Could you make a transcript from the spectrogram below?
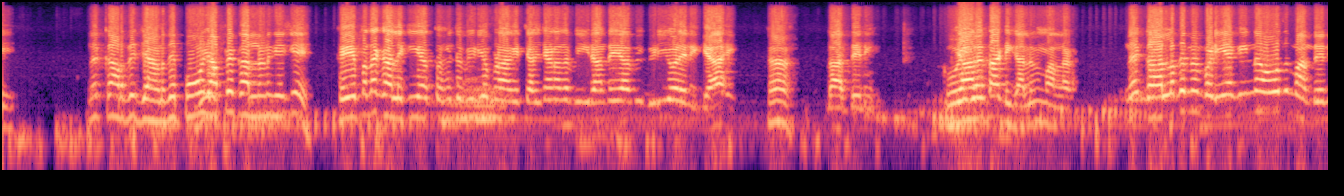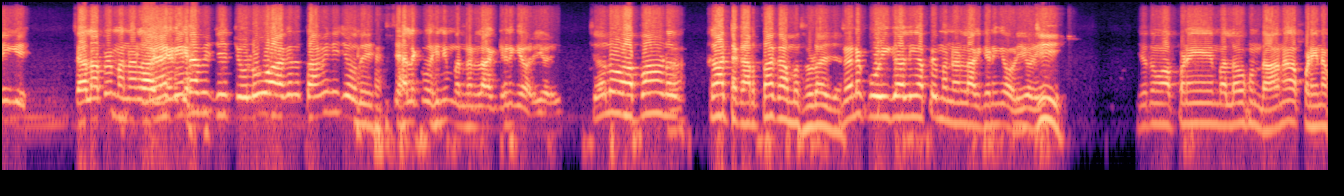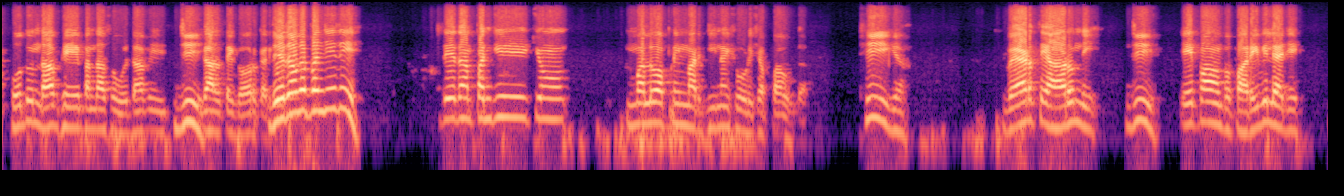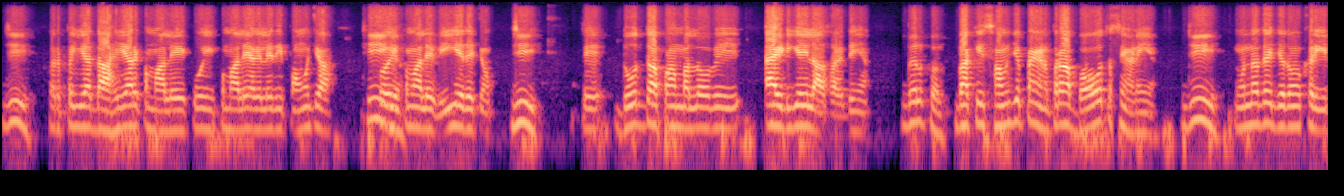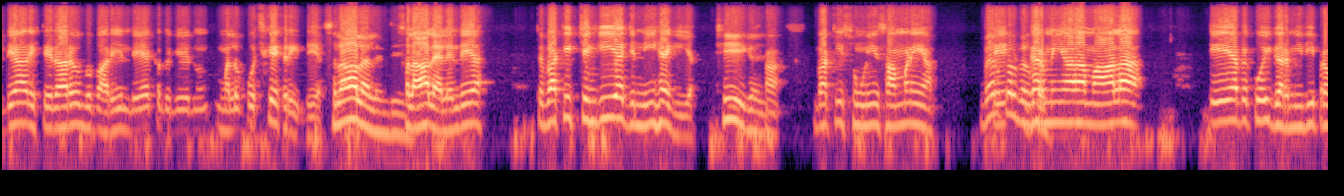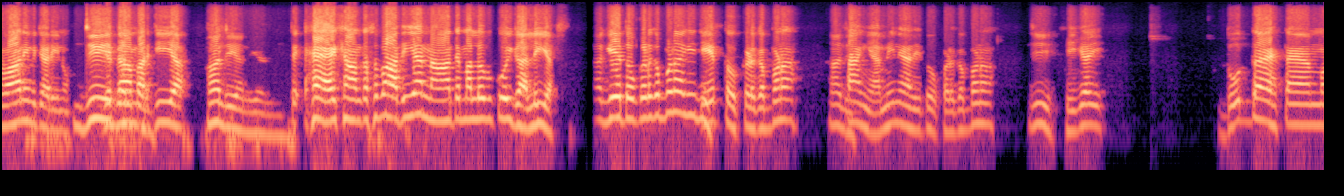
ਨਾ ਕਰਦੇ ਜਾਣਦੇ ਪਹੁੰਚ ਆਪੇ ਕਰ ਲੈਣਗੇ ਕਿ? ਫੇ ਪਤਾ ਗੱਲ ਕੀ ਆ ਤੁਸੀਂ ਤਾਂ ਵੀਡੀਓ ਬਣਾ ਕੇ ਚੱਲ ਜਾਣਾ ਤਾਂ ਵੀਰਾਂ ਦੇ ਆ ਵੀ ਵੀਡੀਓ ਵਾਲੇ ਨੇ ਕਿਹਾ ਸੀ। ਹਾਂ। ਦੱਸਦੇ ਨਹੀਂ ਕੋਈ ਤੁਹਾਡੀ ਗੱਲ ਵੀ ਮੰਨ ਲੈਣ। ਨਹੀਂ ਗੱਲ ਤੇ ਮੈਂ ਬੜੀਆਂ ਕਹਿੰਦਾ ਉਹ ਤੇ ਮੰਨਦੇ ਨਹੀਂਗੇ ਚੱਲ ਆਪੇ ਮੰਨਣ ਲੱਗ ਮੈਂ ਜਾਣਗੇ। ਕਹਿੰਦਾ ਵੀ ਜੇ ਚਲੋ ਆ ਗਏ ਤਾਂ ਵੀ ਨਹੀਂ ਚਾਹੁੰਦੇ ਚੱਲ ਕੋਈ ਨਹੀਂ ਮੰਨਣ ਲੱਗ ਜਾਣਗੇ ਹੌਲੀ ਹੌਲੀ ਚਲੋ ਆਪਾਂ ਹੁਣ ਘੱਟ ਕਰਤਾ ਕੰਮ ਥੋੜਾ ਜਿਹਾ। ਨਾ ਨਾ ਕੋਈ ਗੱਲ ਨਹੀਂ ਆਪੇ ਮੰਨਣ ਲੱਗ ਜਾਣਗੇ ਹੌਲੀ ਹੌਲੀ ਜੀ। ਜਦੋਂ ਆਪਣੇ ਮਤਲਬ ਹੁੰਦਾ ਨਾ ਆਪਣੇ ਨਾਲ ਖੁਦ ਹੁੰਦਾ ਫੇ ਬੰਦਾ ਸੋਚਦਾ ਵੀ ਜੀ। ਗੱਲ ਤੇ ਗੌਰ ਕਰੇ ਦੇ ਦੋਗੇ ਪੰਜੀ ਦੀ? ਦੇ ਤਾਂ ਪੰਜੀ ਮੰਨ ਲਓ ਆਪਣੀ ਮਰਜ਼ੀ ਨਾਲ ਛੋੜ ਛੱਪਾ ਹੋਊਗਾ। ਠੀਕ ਆ। ਵੈੜ ਤਿਆਰ ਹੁੰਦੀ। ਜੀ। ਇਹ ਭਾਵੇਂ ਵਪਾਰੀ ਵੀ ਲੈ ਜੇ। ਜੀ। ਰੁਪਈਆ 10000 ਕਮਾ ਲੇ ਕੋਈ ਕਮਾ ਲੇ ਅਗਲੇ ਦੀ ਪਹੁੰਚ ਆ ਠੀਕ ਕੋਈ ਆ। ਕਮਾ ਲੇ 20 ਇਹਦੇ ਚੋਂ। ਜੀ। ਤੇ ਦੁੱਧ ਆਪਾਂ ਮੰਨ ਲਓ ਵੀ ਆਈਡੀਆ ਹੀ ਲਾ ਸਕਦੇ ਆ ਬਿਲਕੁਲ। ਬਾਕੀ ਸਮਝ ਭੈਣ ਭਰਾ ਬਹੁਤ ਸਿਆਣੇ ਆ। ਜੀ। ਉਹਨਾਂ ਦੇ ਜਦੋਂ ਖਰੀਦਿਆ ਰਿਸ਼ਤੇਦਾਰ ਉਹ ਵਪਾਰੀ ਹੁੰਦੇ ਆ ਇੱਕ ਦੂਜੇ ਨੂੰ ਮਤਲਬ ਪੁੱਛ ਕੇ ਖਰੀਦਦੇ ਆ। ਸਲਾਹ ਲੈ ਲੈਂਦੀ ਸਲਾਹ ਲੈ ਲੈਂਦੇ ਆ। ਤੇ ਬਾਕੀ ਚੰਗੀ ਆ ਜਿੰਨੀ ਹੈਗੀ ਆ। ਠੀਕ ਹੈ ਜੀ। ਹਾਂ। ਬਾਕੀ ਸੂਣੀ ਸਾਹਮਣੇ ਆ। ਤੇ ਬਿਲਕੁਲ ਬਿਲਕੁਲ। ਗਰਮੀ ਵਾਲਾ ਮਾਲ ਆ ਇਹ ਆ ਵੀ ਕੋਈ ਗਰਮੀ ਦੀ ਪਰਵਾਹ ਨਹੀਂ ਵਿਚਾਰੀ ਨੂੰ ਜੀ ਜਿੱਦਾਂ ਬਿਲਕੁਲ। ਮਰਜ਼ੀ ਆ। ਹਾਂਜੀ ਹਾਂਜੀ ਹਾਂਜੀ। ਤੇ ਹੈ ਸ਼ਾਂਤ ਸੁਭਾਅ ਦੀ ਆ ਨਾ ਤੇ ਮਤਲਬ ਕੋਈ ਗੱਲ ਹੀ ਆ। ਅੱਗੇ ਤੋਕੜ ਕੱਪਣਾ ਗਈ ਜੀ? ਇਹ ਤੋਕੜ ਗੱਬਣਾ ਹਾਂਜੀ। ਢਾਈਆਂ ਮਹੀਨਿਆਂ ਦੀ ਤੋਕੜ ਗੱਬਣਾ। ਜੀ। ਠੀਕ ਹੈ ਜੀ। ਦੁੱਧ ਇਸ ਟਾਈਮ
